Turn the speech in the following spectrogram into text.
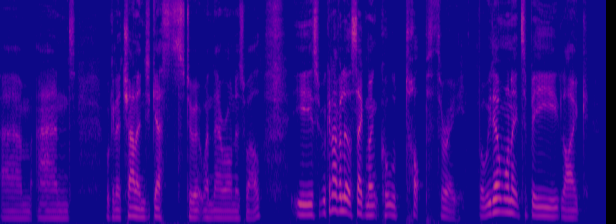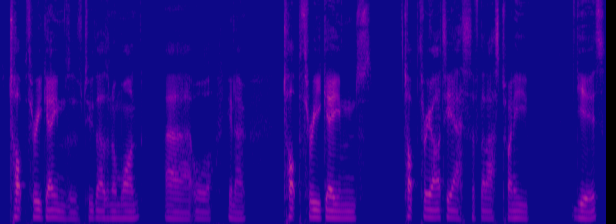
um, and we're going to challenge guests to it when they're on as well, is we're going to have a little segment called Top Three. But we don't want it to be like top three games of 2001 uh, or, you know, top three games, top three RTS of the last 20 years.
